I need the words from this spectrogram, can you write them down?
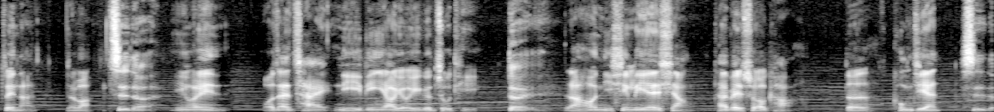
最难，对吧？是的，因为我在猜，你一定要有一个主题，对，然后你心里也想台北索卡的空间，是的，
